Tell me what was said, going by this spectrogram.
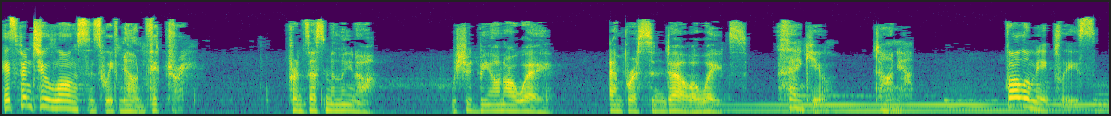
It's been too long since we've known victory. Princess Mileena, we should be on our way. Empress Sindel awaits. Thank you, Tanya. Follow me, please.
